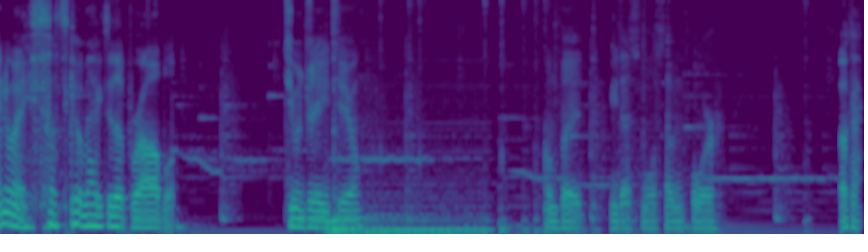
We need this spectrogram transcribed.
Anyways, let's go back to the problem. 282. I'll put 2 decimal 74. Okay.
